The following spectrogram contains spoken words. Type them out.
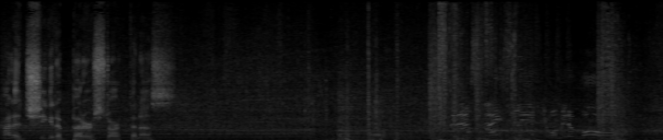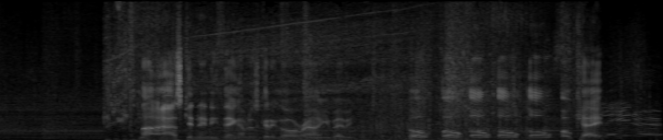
How did she get a better start than us? Not asking anything. I'm just gonna go around you, baby. Oh, oh, oh, oh, oh. Okay. Later.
